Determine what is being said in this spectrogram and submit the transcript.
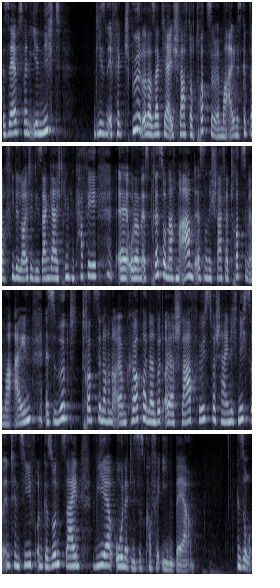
selbst wenn ihr nicht diesen Effekt spürt oder sagt, ja, ich schlafe doch trotzdem immer ein. Es gibt auch viele Leute, die sagen, ja, ich trinke einen Kaffee äh, oder einen Espresso nach dem Abendessen und ich schlafe ja trotzdem immer ein. Es wirkt trotzdem noch in eurem Körper und dann wird euer Schlaf höchstwahrscheinlich nicht so intensiv und gesund sein, wie er ohne dieses Koffein wäre. So,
